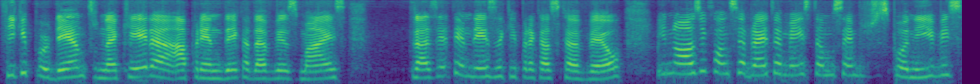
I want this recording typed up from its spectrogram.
fique por dentro, né? Queira aprender cada vez mais. Trazer tendência aqui para Cascavel. E nós, enquanto Sebrae, também estamos sempre disponíveis.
